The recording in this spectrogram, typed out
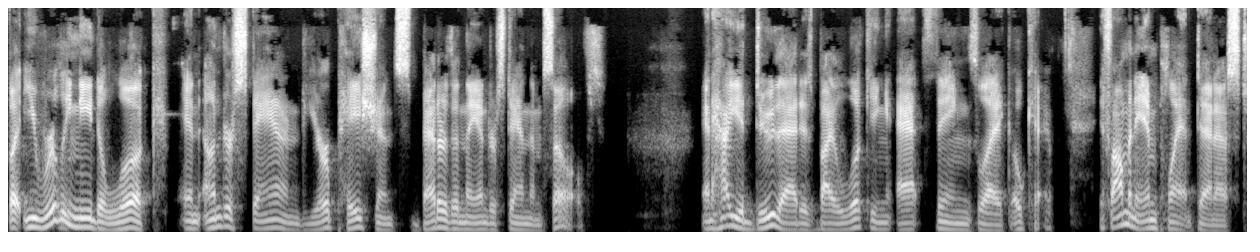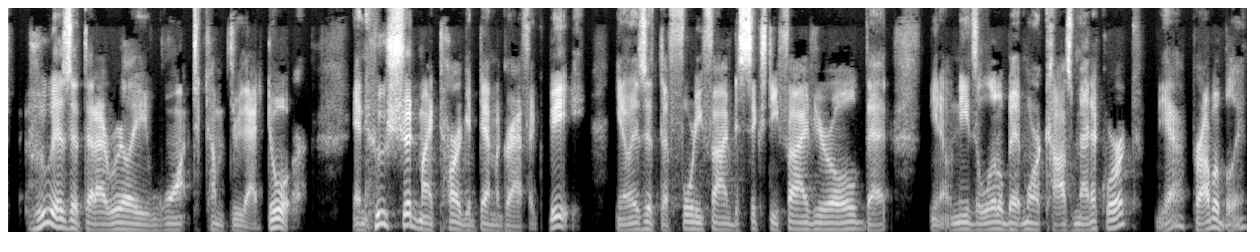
But you really need to look and understand your patients better than they understand themselves. And how you do that is by looking at things like okay if i'm an implant dentist who is it that i really want to come through that door? And who should my target demographic be you know is it the 45 to 65 year old that you know needs a little bit more cosmetic work? Yeah probably.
